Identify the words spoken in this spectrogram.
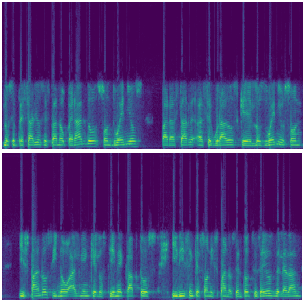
los empresarios están operando, son dueños para estar asegurados que los dueños son hispanos y no alguien que los tiene captos y dicen que son hispanos. Entonces ellos le dan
